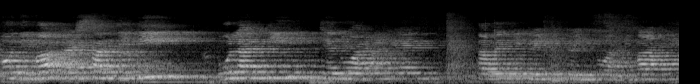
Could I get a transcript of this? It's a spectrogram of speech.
O, di 2021, di ba?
